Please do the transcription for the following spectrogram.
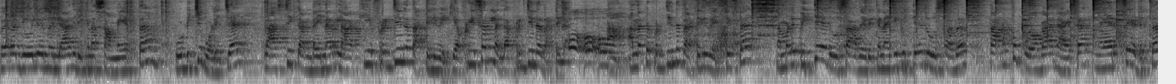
വേറെ ജോലിയൊന്നും ഇല്ലാതിരിക്കുന്ന സമയത്ത് ഒടിച്ചു പൊളിച്ച് പ്ലാസ്റ്റിക് കണ്ടെയ്നറിലാക്കി ഫ്രിഡ്ജിന്റെ തട്ടിൽ വെക്കുക ഫ്രീസറിലല്ല ഫ്രിഡ്ജിന്റെ തട്ടിൽ. ആ എന്നിട്ട് ഫ്രിഡ്ജിന്റെ തട്ടിൽ വെച്ചിട്ട് നമ്മൾ പിറ്റേ ദിവസം അത് എടുക്കണമെങ്കിൽ പിറ്റേ ദിവസം അത് തണുപ്പ് പോകാനായിട്ട് നേരത്തെ എടുത്ത്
